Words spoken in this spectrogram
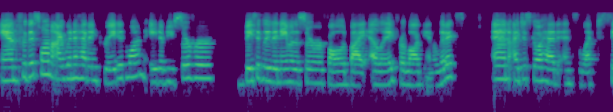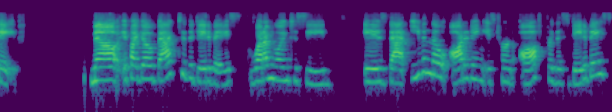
And for this one, I went ahead and created one, AW server, basically the name of the server followed by LA for log analytics. And I just go ahead and select save. Now, if I go back to the database, what I'm going to see is that even though auditing is turned off for this database,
